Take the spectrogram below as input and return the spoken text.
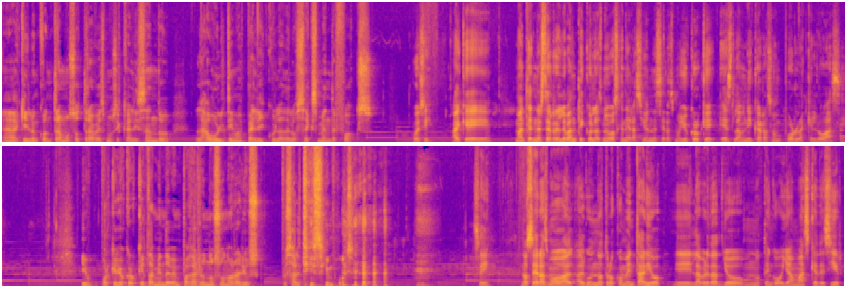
aquí lo encontramos otra vez musicalizando la última película de los X-Men de Fox. Pues sí, hay que mantenerse relevante con las nuevas generaciones, Erasmo. Yo creo que es la única razón por la que lo hace. Y porque yo creo que también deben pagarle unos honorarios pues altísimos. sí. No sé, Erasmo, ¿algún otro comentario? Eh, la verdad yo no tengo ya más que decir.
